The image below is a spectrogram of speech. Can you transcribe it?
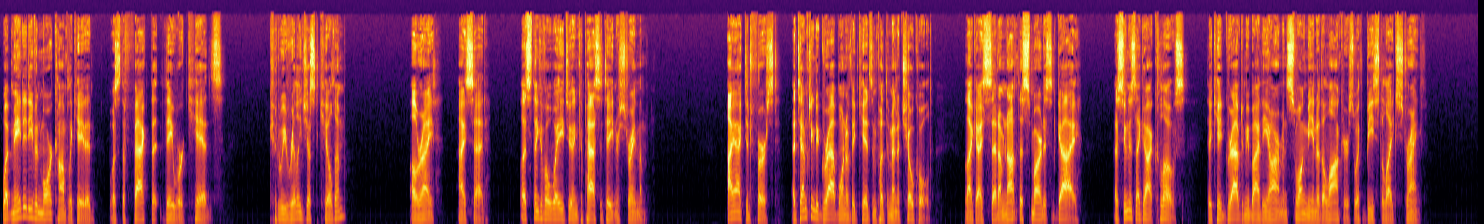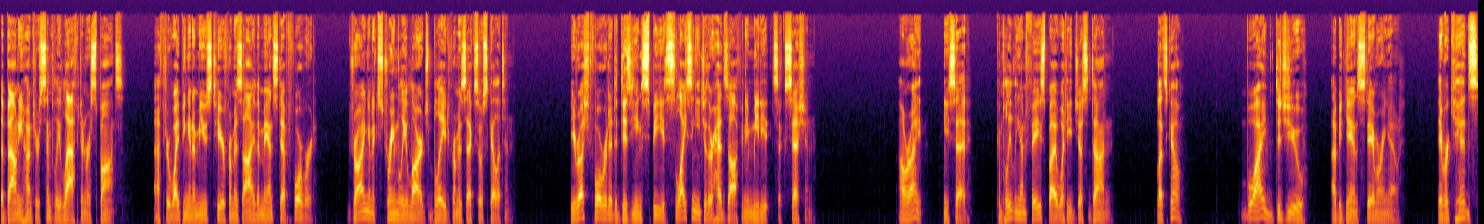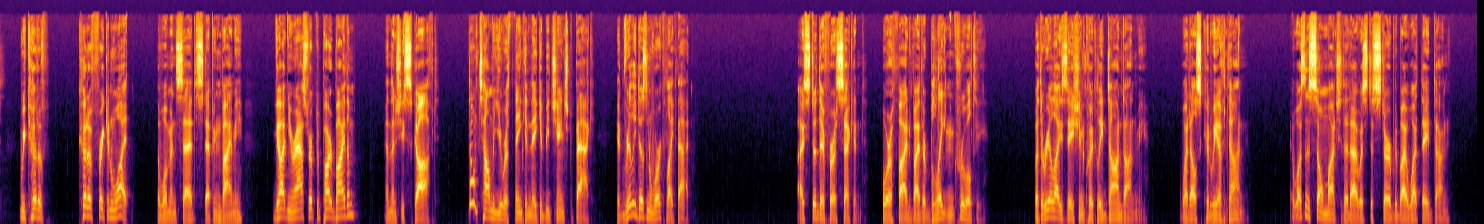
What made it even more complicated was the fact that they were kids. Could we really just kill them? All right, I said. Let's think of a way to incapacitate and restrain them. I acted first, attempting to grab one of the kids and put them in a chokehold. Like I said, I'm not the smartest guy. As soon as I got close, the kid grabbed me by the arm and swung me into the lockers with beast like strength. The bounty hunter simply laughed in response. After wiping an amused tear from his eye, the man stepped forward, drawing an extremely large blade from his exoskeleton. He rushed forward at a dizzying speed, slicing each of their heads off in immediate succession. All right, he said, completely unfazed by what he'd just done. Let's go. Why did you? I began stammering out. They were kids. We could have. Could have freaking what? The woman said, stepping by me. Gotten your ass ripped apart by them? And then she scoffed. Don't tell me you were thinking they could be changed back. It really doesn't work like that. I stood there for a second, horrified by their blatant cruelty. But the realization quickly dawned on me. What else could we have done? It wasn't so much that I was disturbed by what they'd done.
